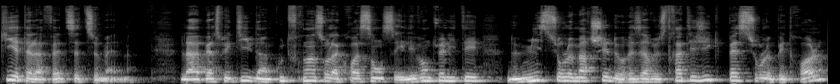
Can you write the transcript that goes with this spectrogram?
qui est à la fête cette semaine. La perspective d'un coup de frein sur la croissance et l'éventualité de mise sur le marché de réserves stratégiques pèsent sur le pétrole.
